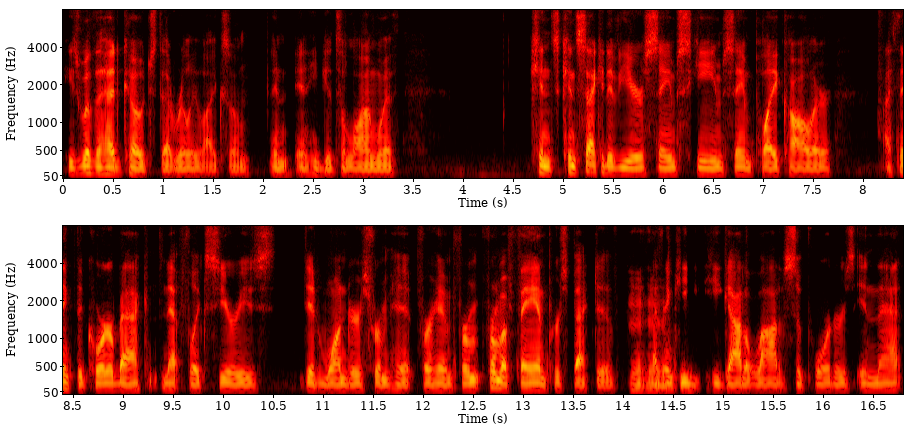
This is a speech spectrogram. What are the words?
he's with a head coach that really likes him and and he gets along with con- consecutive years, same scheme, same play caller. I think the quarterback Netflix series did wonders from him for him from from a fan perspective. Mm-hmm. I think he he got a lot of supporters in that,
